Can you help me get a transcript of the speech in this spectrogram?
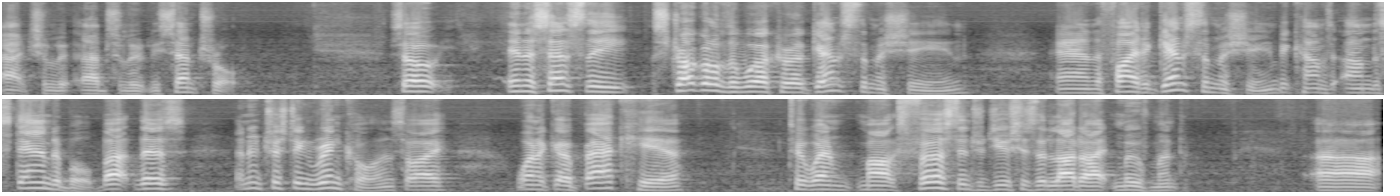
actually absolutely central. So in a sense, the struggle of the worker against the machine and the fight against the machine becomes understandable. But there's an interesting wrinkle, and so I want to go back here to when Marx first introduces the Luddite movement uh,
